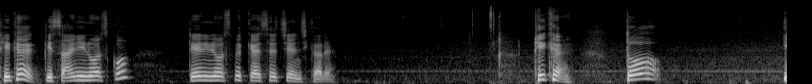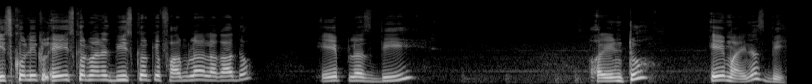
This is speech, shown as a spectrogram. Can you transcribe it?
ठीक है? कि साइन इनवर्स को टेन इनवर्स में कैसे चेंज करें? ठीक है? तो इसको लिख लो A square minus B square के फार्मूला लगा दो। ए प्लस बी और इंटू ए माइनस बी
